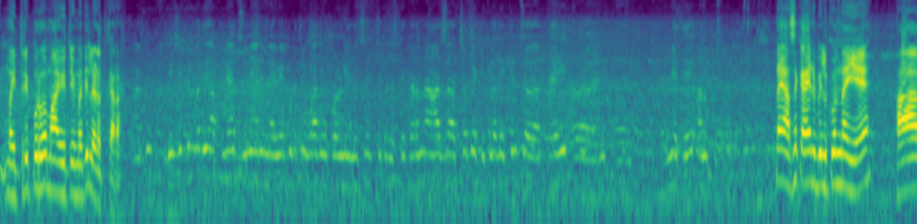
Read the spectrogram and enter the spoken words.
मैत्रीपूर्व महायुतीमध्ये लढत करा. बीजेपीमध्ये आपल्या जुन्या आणि नव्या कुठेतरी वाद उपळून येण्याचं चित्र दिसते कारण आज आजच्या बैठकीला देखील ज- काही अ, अ, नेते अनुपस्थित आहेत. नाही असं काही बिलकुल नाही आहे हा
